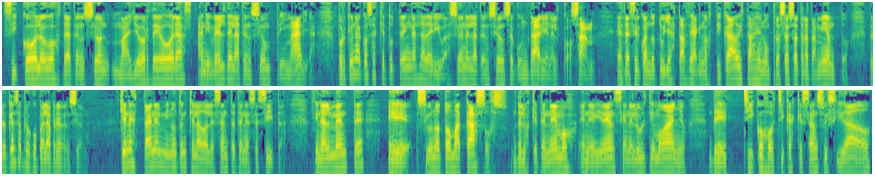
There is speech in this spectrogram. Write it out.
psicólogos de atención mayor de horas a nivel de la atención primaria. Porque una cosa es que tú tengas la derivación en la atención secundaria, en el COSAM, es decir, cuando tú ya estás diagnosticado y estás en un proceso de tratamiento. Pero ¿quién se preocupa de la prevención? ¿Quién está en el minuto en que el adolescente te necesita? Finalmente, eh, si uno toma casos de los que tenemos en evidencia en el último año, de chicos o chicas que se han suicidado,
